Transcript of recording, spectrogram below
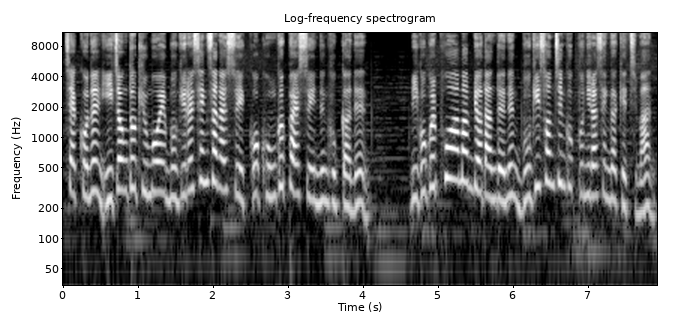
체코는 이 정도 규모의 무기를 생산할 수 있고 공급할 수 있는 국가는 미국을 포함한 몇 안 되는 무기 선진국뿐이라 생각했지만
